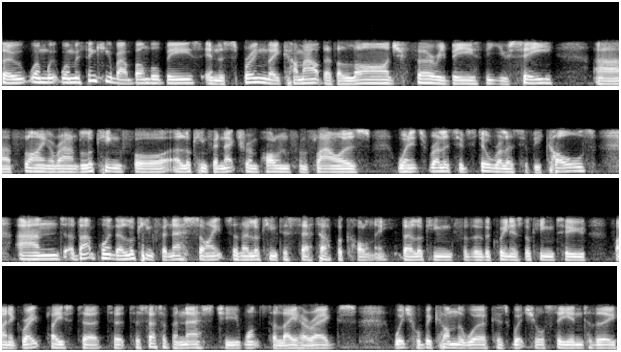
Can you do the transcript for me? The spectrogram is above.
So when, we, when we're thinking about bumblebees, in the spring they come out. They're the large furry bees that you see uh, flying around looking for uh, looking for nectar and pollen from flowers when it's relative, still relatively cold. And at that point, they're looking for nest sites and they're looking to set up a colony. They're looking for the, the queen is looking to find a great place to, to, to set up a nest. She wants to lay her eggs, which will become the workers which you'll see into the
